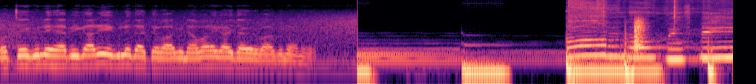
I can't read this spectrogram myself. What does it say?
হচ্ছে এগুলি হেভি গাড়ি এগুলো যাইতে পারবি না আমার গাড়ি যাইতে পারবি না। With me.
